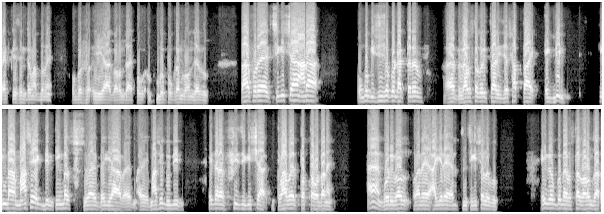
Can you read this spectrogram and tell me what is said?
রেড ক্রিসেন্টের মাধ্যমে ইয়া গরম যায় প্রোগ্রাম লন যাব তারপরে চিকিৎসা, আরা ওগো বিশেষজ্ঞ ডাক্তারের ব্যবস্থা করি পারি যে সপ্তাহে একদিন কিংবা মাসে একদিন কিংবা মাসে দুদিন এই তারা ফ্রি চিকিৎসা ক্লাবের তত্ত্বাবধানে। হ্যাঁ গরিবল মানে আগের চিকিৎসা লব এই যোগ্য ব্যবস্থা গরম যার।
